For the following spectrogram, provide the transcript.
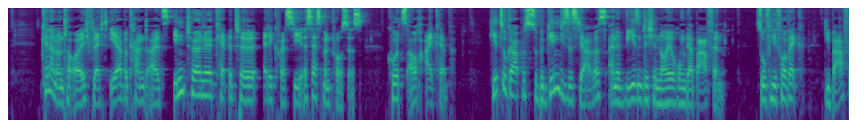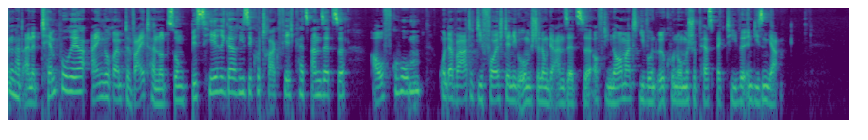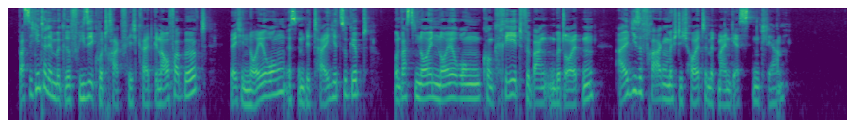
Kennern unter euch vielleicht eher bekannt als Internal Capital Adequacy Assessment Process, kurz auch ICAP. Hierzu gab es zu Beginn dieses Jahres eine wesentliche Neuerung der BaFin. So viel vorweg. Die BaFin hat eine temporär eingeräumte Weiternutzung bisheriger Risikotragfähigkeitsansätze aufgehoben und erwartet die vollständige Umstellung der Ansätze auf die normative und ökonomische Perspektive in diesem Jahr. Was sich hinter dem Begriff Risikotragfähigkeit genau verbirgt, welche Neuerungen es im Detail hierzu gibt und was die neuen Neuerungen konkret für Banken bedeuten, all diese Fragen möchte ich heute mit meinen Gästen klären.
